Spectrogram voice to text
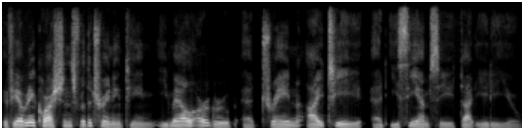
If you have any questions for the training team, email our group at trainit at ecmc.edu.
